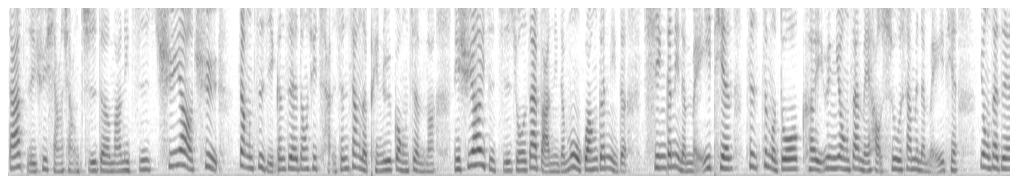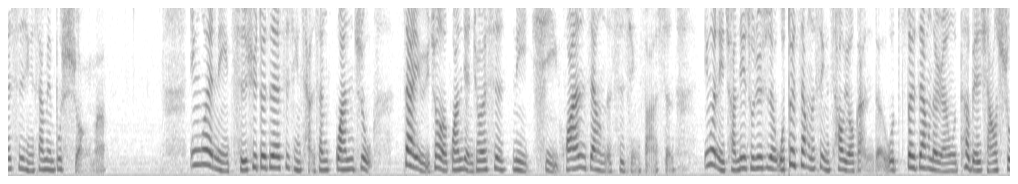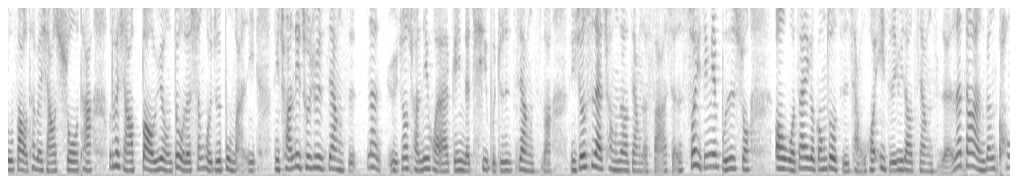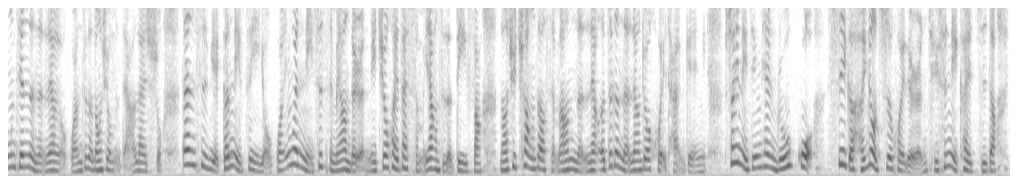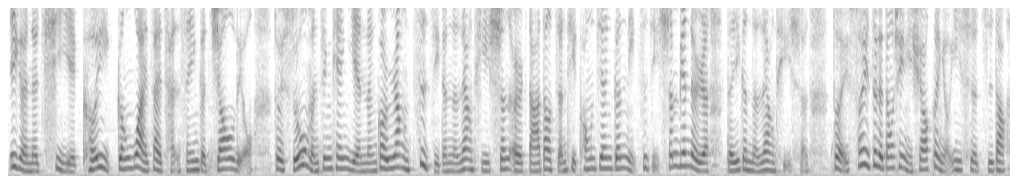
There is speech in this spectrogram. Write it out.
大家仔细去想想，值得吗？你只需要去让自己跟这些东西产生这样的频率共振吗？你需要一直执着在把你的目光、跟你的心、跟你的每一天，这这么多可以运用在美好事物上面的每一天，用在这些事情上面不爽吗？因为你持续对这些事情产生关注，在宇宙的观点就会是你喜欢这样的事情发生。因为你传递出去是我对这样的事情超有感的，我对这样的人我特别想要抒发，我特别想要说他，我特别想要抱怨，我对我的生活就是不满意。你传递出去是这样子，那宇宙传递回来给你的气不就是这样子吗？你就是在创造这样的发生。所以今天不是说。哦，我在一个工作职场，我会一直遇到这样子的人。那当然跟空间的能量有关，这个东西我们等下再说。但是也跟你自己有关，因为你是什么样的人，你就会在什么样子的地方，然后去创造什么样能量，而这个能量就回弹给你。所以你今天如果是一个很有智慧的人，其实你可以知道，一个人的气也可以跟外在产生一个交流。对，所以我们今天也能够让自己的能量提升，而达到整体空间跟你自己身边的人的一个能。量提升，对，所以这个东西你需要更有意识的知道，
